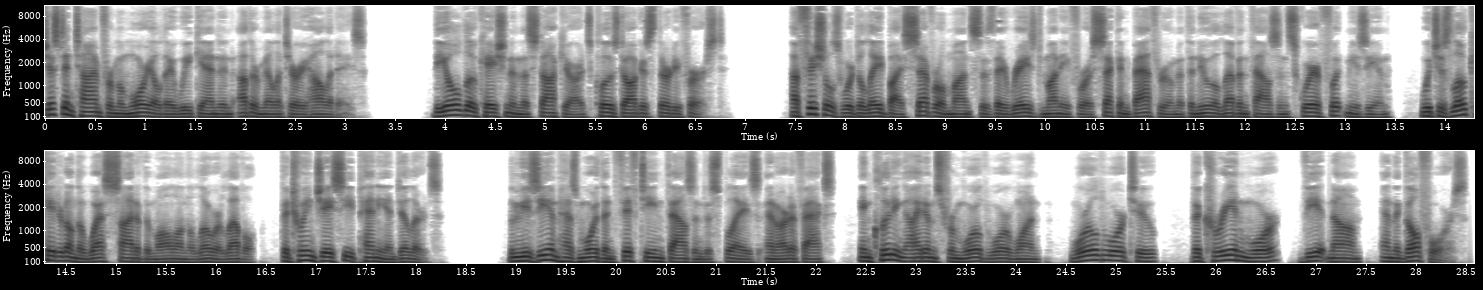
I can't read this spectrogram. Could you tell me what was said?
just in time for Memorial Day weekend and other military holidays. The old location in the stockyards closed August 31st. Officials were delayed by several months as they raised money for a second bathroom at the new 11,000 square foot museum, which is located on the west side of the mall on the lower level, between J.C. Penney and Dillard's. The museum has more than 15,000 displays and artifacts, including items from World War I, World War II, the Korean War, Vietnam, and the Gulf Wars.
